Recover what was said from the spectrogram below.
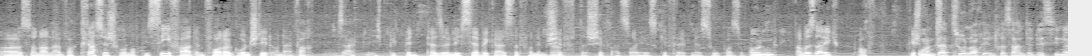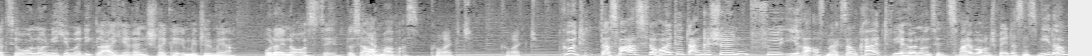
äh, sondern einfach klassisch, wo noch die Seefahrt im Vordergrund steht und einfach sagt, ich, ich bin persönlich sehr begeistert von dem Schiff. Das Schiff als solches gefällt mir super, super Und- gut. Aber es ist natürlich auch Und dazu noch interessante Destinationen und nicht immer die gleiche Rennstrecke im Mittelmeer oder in der Ostsee. Das ist ja, Ja. auch mal was. Korrekt, korrekt. Gut, das war's für heute. Dankeschön für Ihre Aufmerksamkeit. Wir hören uns in zwei Wochen spätestens wieder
